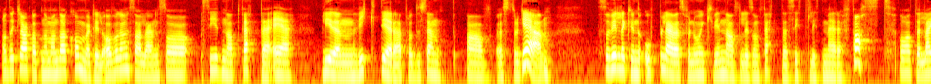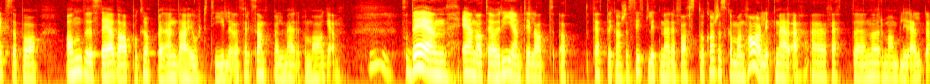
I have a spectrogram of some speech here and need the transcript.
og, det er klart at når man da kommer til overgangsalderen, så siden at fettet er, blir en viktigere produsent av østrogen, så vil det kunne oppleves for noen kvinner at liksom fettet sitter litt mer fast, og at det legger seg på andre steder på kroppen enn det har gjort tidligere, f.eks. mer på magen. Så det er en, en, av teoriene til at, at, fettet kanskje sitter litt mer fast, og kanskje skal man ha litt mer eh, fett eh, når man blir eldre.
